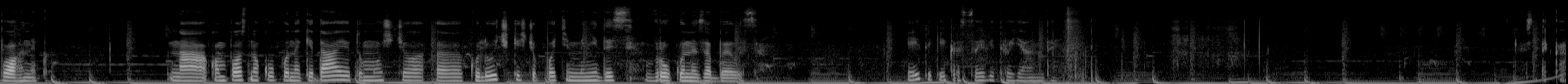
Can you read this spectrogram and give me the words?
вогник. На компостну купу не кидаю, тому що е, колючки, щоб потім мені десь в руку не забилися. І такі красиві троянди. Ось така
